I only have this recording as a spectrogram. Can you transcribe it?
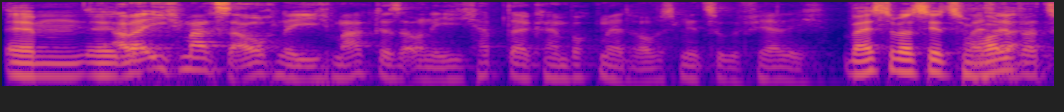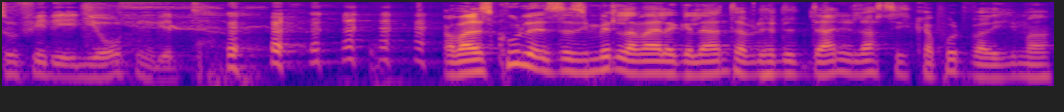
ähm, äh, Aber ich mag's auch nicht. Ich mag das auch nicht. Ich habe da keinen Bock mehr drauf. Ist mir zu gefährlich. weißt du, was jetzt Weil es Holland. einfach zu viele Idioten gibt. Aber das Coole ist, dass ich mittlerweile gelernt habe, Daniel lacht sich kaputt, weil ich immer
